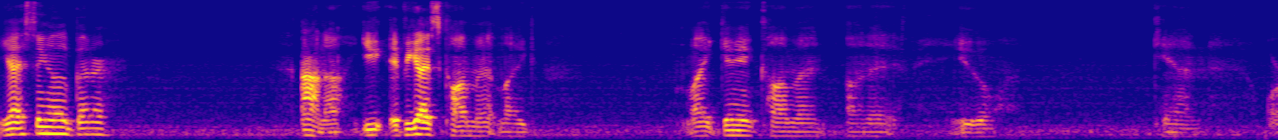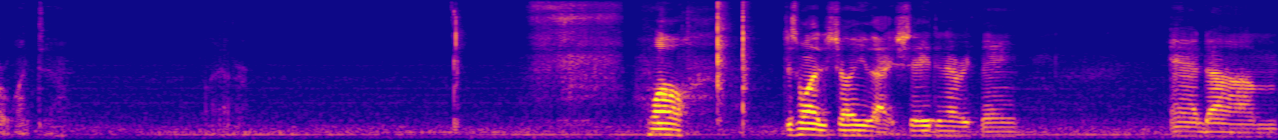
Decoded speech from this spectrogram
You guys think I look better? I don't know. You if you guys comment like like give me a comment on it if you can or want to. Whatever. Well, just wanted to show you that I shaved and everything. And um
